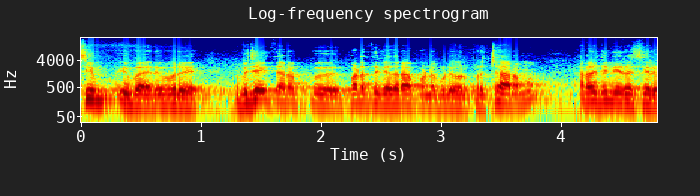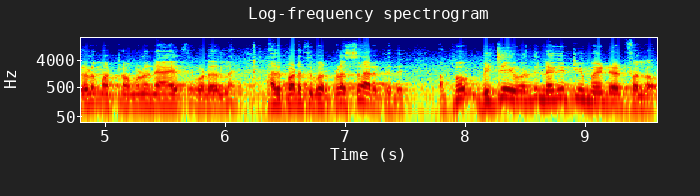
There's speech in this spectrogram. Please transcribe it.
சிம் இவர் இவர் விஜய் தரப்பு படத்துக்கு எதிராக பண்ணக்கூடிய ஒரு பிரச்சாரமும் ரஜினி ரசிகர்களும் மற்றவங்களும் நியாயத்தோட இல்லை அது படத்துக்கு ஒரு ப்ளஸ்ஸாக இருக்குது. அப்போ விஜய் வந்து negative minded fellow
